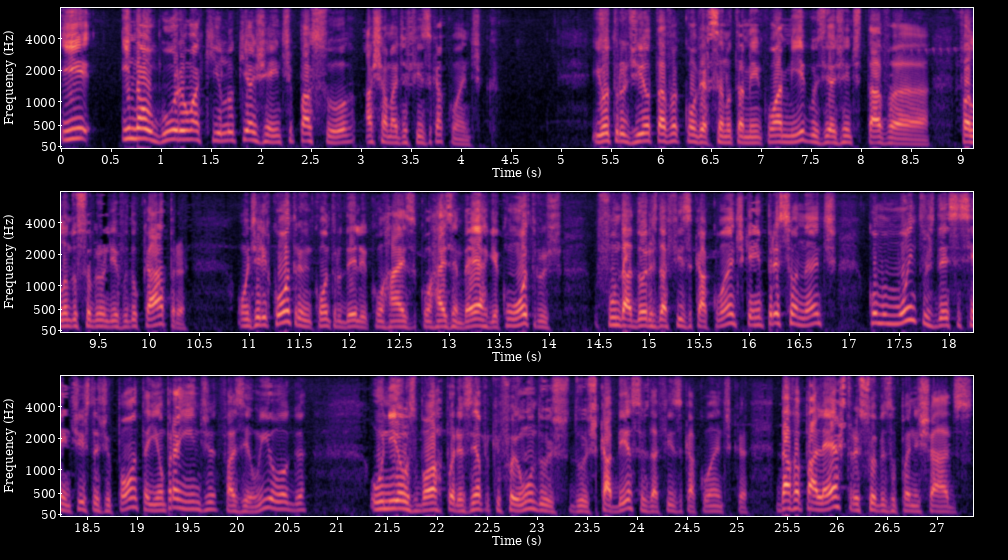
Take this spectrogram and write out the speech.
e inauguram aquilo que a gente passou a chamar de física quântica. E outro dia eu estava conversando também com amigos e a gente estava falando sobre um livro do Capra, onde ele conta o encontro dele com, Heis, com Heisenberg e com outros fundadores da física quântica. É impressionante como muitos desses cientistas de ponta iam para a Índia, faziam yoga. O Niels Bohr, por exemplo, que foi um dos, dos cabeças da física quântica, dava palestras sobre os Upanishads.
